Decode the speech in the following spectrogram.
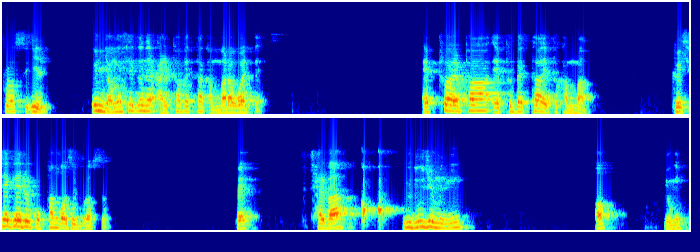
플러스 1은 0의 세근을 알파, 베타, 감마라고 할 때 f 알파, f 베타, f 감마 그 세 개를 곱한 것을 물었어. 돼? 잘 봐. 이거 누구 질문이? 어? 용이?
